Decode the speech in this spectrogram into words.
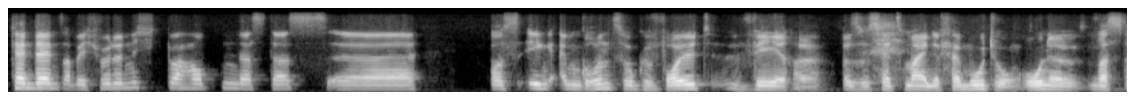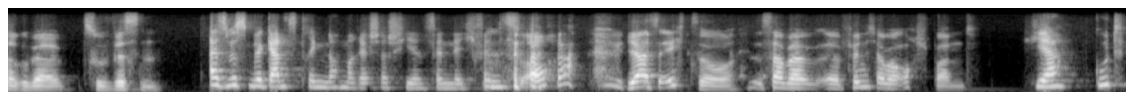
Tendenz. Aber ich würde nicht behaupten, dass das äh, aus irgendeinem Grund so gewollt wäre. Also ist jetzt meine Vermutung, ohne was darüber zu wissen. Also müssen wir ganz dringend nochmal recherchieren, finde ich. Findest du auch? ja, ist echt so. Ist aber, äh, finde ich aber auch spannend. Ja, gut.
